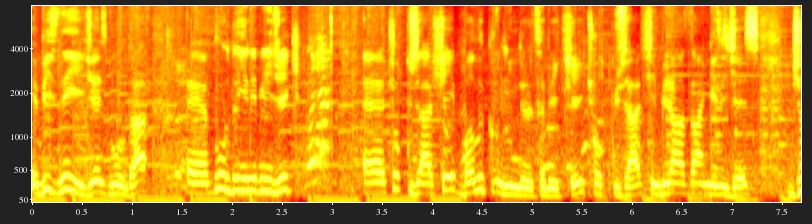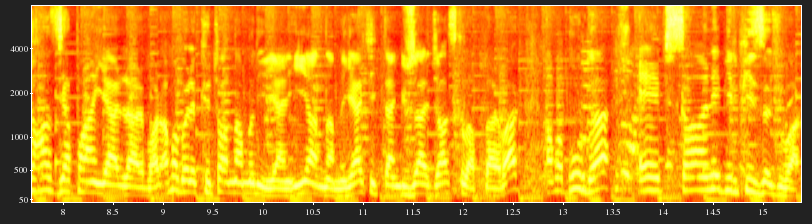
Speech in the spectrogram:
e, biz ne yiyeceğiz burada? E, burada yenebilecek e, çok güzel şey balık ürünleri tabii ki. Çok güzel. Şimdi birazdan gezeceğiz. Caz yapan yerler var ama böyle kötü anlamda değil yani iyi anlamda. Gerçekten güzel caz club'lar var. Ama burada efsane bir pizzacı var.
